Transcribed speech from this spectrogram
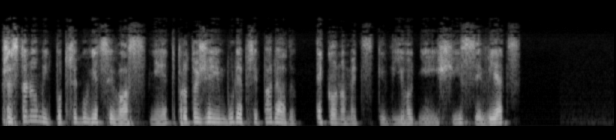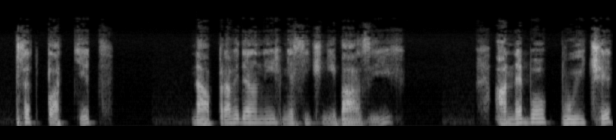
přestanou mít potřebu věci vlastnit, protože jim bude připadat ekonomicky výhodnější si věc předplatit na pravidelných měsíčních bázích a nebo půjčit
